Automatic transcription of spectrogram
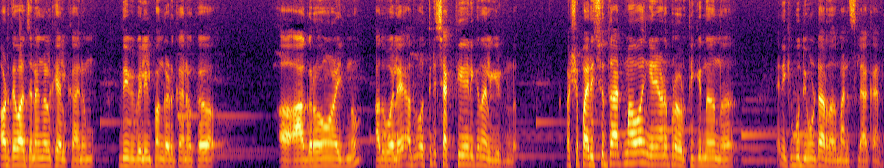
അവിടുത്തെ വചനങ്ങൾ കേൾക്കാനും ദിവ്യബലിയിൽ പങ്കെടുക്കാനും ഒക്കെ ആ, ആഗ്രഹമായിരുന്നു. അതുപോലെ അത് ഒത്തിരി ശക്തി എനിക്ക് നൽകിയിട്ടുണ്ട്. പക്ഷെ പരിശുദ്ധാത്മാവ് എങ്ങനെയാണ് പ്രവർത്തിക്കുന്നതെന്ന് എനിക്ക് ബുദ്ധിമുട്ടായിരുന്നു അത് മനസ്സിലാക്കാൻ.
